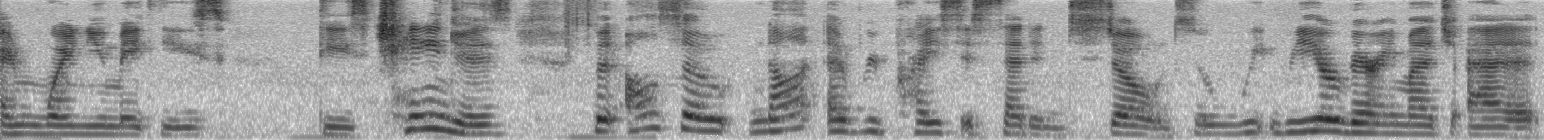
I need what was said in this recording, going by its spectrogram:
and when you make these these changes but also not every price is set in stone. So we, we are very much at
